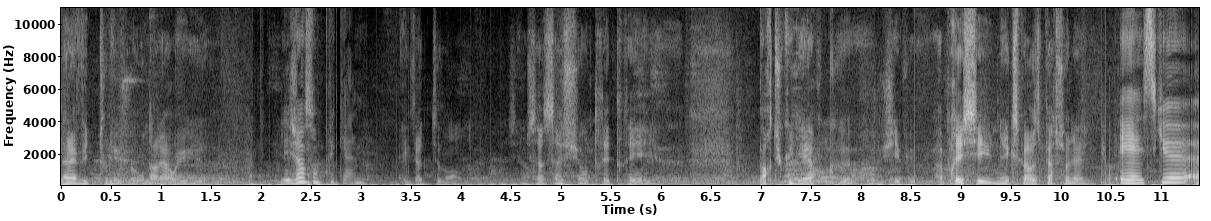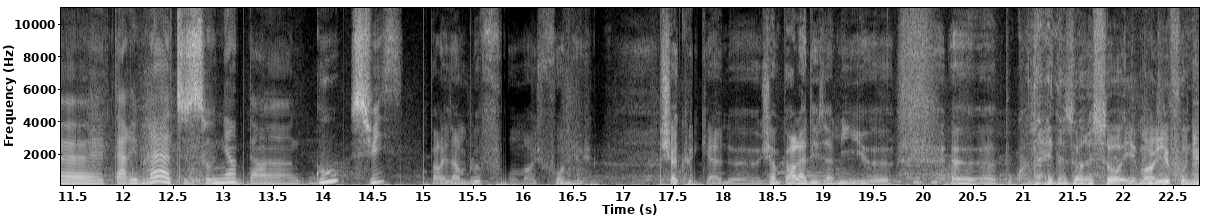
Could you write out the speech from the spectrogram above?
dans la vie de tous les jours, dans la rue. Euh. Les gens sont plus calmes. Exactement. C'est une sensation très très euh, particulière que j'ai vue. Après, c'est une expérience personnelle. Et est-ce que tu arriverais à te souvenir d'un goût suisse? Par exemple, le fromage fondu. Chaque week-end, euh, j'en parle à des amis euh, euh, pour qu'on aille dans un resto et manger fondu.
